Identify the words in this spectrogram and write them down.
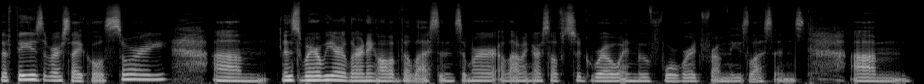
the phase of our cycle, sorry, um, is where we are learning all of the lessons and we're allowing ourselves to grow and move forward from these lessons. Um,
